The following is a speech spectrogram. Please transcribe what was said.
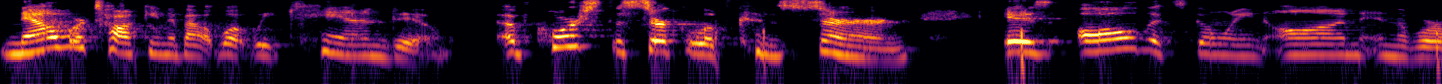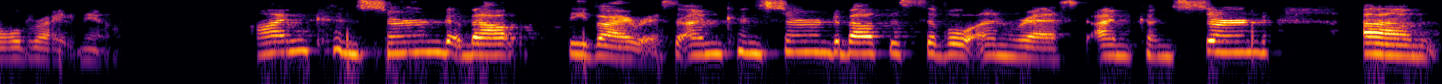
Now we're talking about what we can do. Of course, the circle of concern is all that's going on in the world right now. I'm concerned about the virus. I'm concerned about the civil unrest. I'm concerned. Um,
